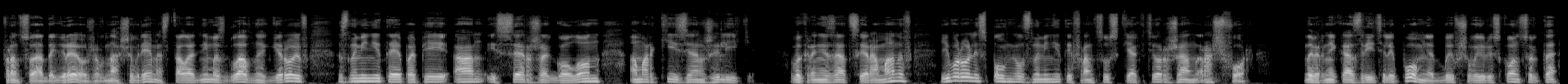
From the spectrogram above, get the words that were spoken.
Франсуа Дегре уже в наше время стал одним из главных героев знаменитой эпопеи Ан и Сержа Голон о маркизе Анжелике. В экранизации романов его роль исполнил знаменитый французский актер Жан Рашфор. Наверняка зрители помнят бывшего юрисконсульта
